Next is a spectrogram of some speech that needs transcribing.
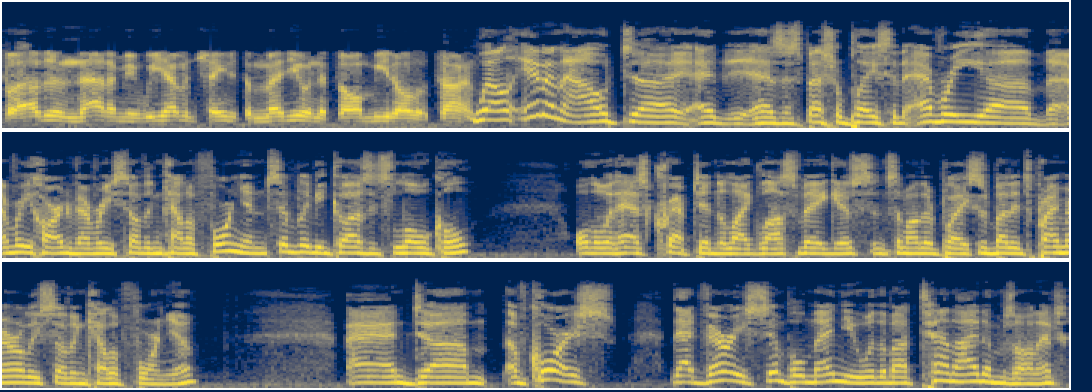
But other than that, I mean, we haven't changed the menu, and it's all meat all the time. Well, In-N-Out uh, has a special place in every uh, every heart of every Southern Californian simply because it's local, although it has crept into like Las Vegas and some other places, but it's primarily Southern California. And, um, of course, that very simple menu with about 10 items on it,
